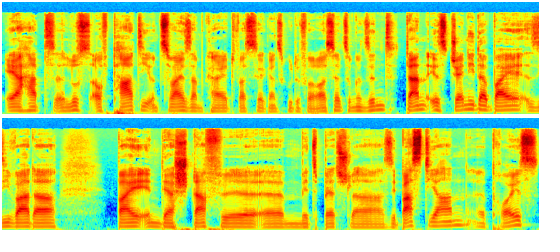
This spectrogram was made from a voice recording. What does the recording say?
Er hat äh, Lust auf Party und Zweisamkeit, was ja ganz gute Voraussetzungen sind. Dann ist Jenny dabei. Sie war da bei in der Staffel äh, mit Bachelor Sebastian äh, Preuß.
